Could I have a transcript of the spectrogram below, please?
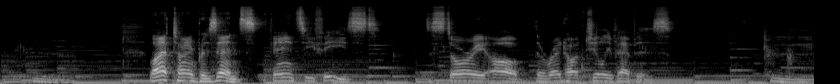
Hmm. Lifetime presents Fancy Feast: The Story of the Red Hot Chili Peppers. Hmm.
